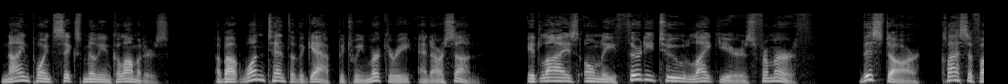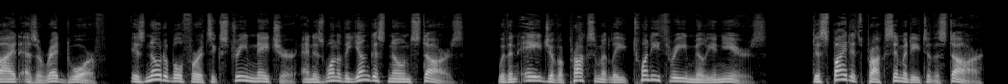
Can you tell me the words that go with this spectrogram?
9.6 million kilometers, about one-tenth of the gap between Mercury and our Sun. It lies only 32 light-years from Earth. This star, classified as a red dwarf, is notable for its extreme nature and is one of the youngest known stars, with an age of approximately 23 million years. Despite its proximity to the star,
